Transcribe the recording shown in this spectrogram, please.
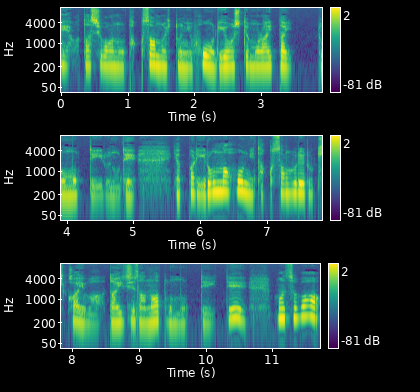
え私はあのたくさんの人に本を利用してもらいたいと思っているのでやっぱりいろんな本にたくさん触れる機会は大事だなと思っていてまずは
